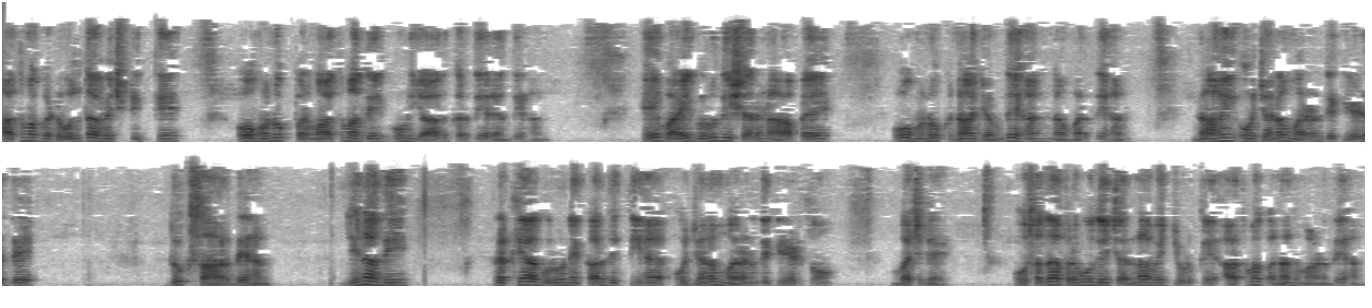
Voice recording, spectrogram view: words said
ਆਤਮਕ ਅਡੋਲਤਾ ਵਿੱਚ ਟਿਕ ਕੇ ਉਹ ਮਨੁੱਖ ਪਰਮਾਤਮਾ ਦੇ ਗੁਣ ਯਾਦ ਕਰਦੇ ਰਹਿੰਦੇ ਹਨ। हे ਭਾਈ, ਗੁਰੂ ਦੀ ਸ਼ਰਨ ਆਪ ਹੈ। ਉਹ ਮਨੁੱਖ ਨਾ ਜੰਮਦੇ ਹਨ, ਨਾ ਮਰਦੇ ਹਨ। ਨਾ ਹੀ ਉਹ ਜਨਮ ਮਰਨ ਦੇ ਗੇੜ ਦੇ ਦੁੱਖ ਸਹਾਰਦੇ ਹਨ। ਜਿਨ੍ਹਾਂ ਦੀ ਰੱਖਿਆ ਗੁਰੂ ਨੇ ਕਰ ਦਿੱਤੀ ਹੈ, ਉਹ ਜਨਮ ਮਰਨ ਦੇ ਗੇੜ ਤੋਂ ਬਚ ਗਏ। ਉਹ ਸਦਾ ਪ੍ਰਭੂ ਦੇ ਚਰਨਾਂ ਵਿੱਚ ਜੁੜ ਕੇ ਆਤਮਕ ਆਨੰਦ ਮਾਣਦੇ ਹਨ।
